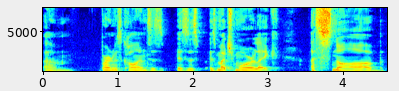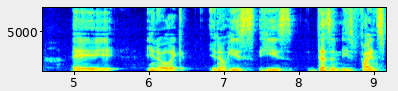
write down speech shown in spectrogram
um, Barnabas Collins is is is, is much more like a snob, a you know like you know he's he's doesn't he finds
